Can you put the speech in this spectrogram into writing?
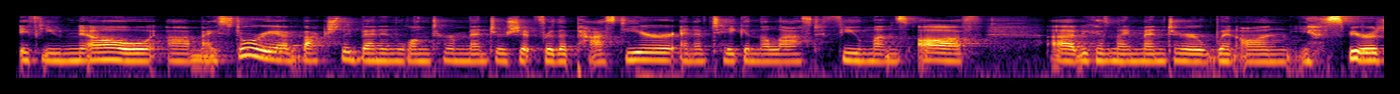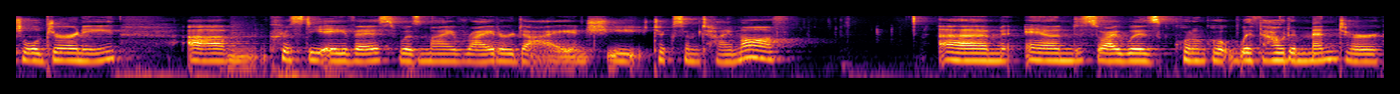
if you know uh, my story, I've actually been in long term mentorship for the past year and have taken the last few months off uh, because my mentor went on a spiritual journey. Um, Christy Avis was my ride or die, and she took some time off. Um, and so I was quote unquote without a mentor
